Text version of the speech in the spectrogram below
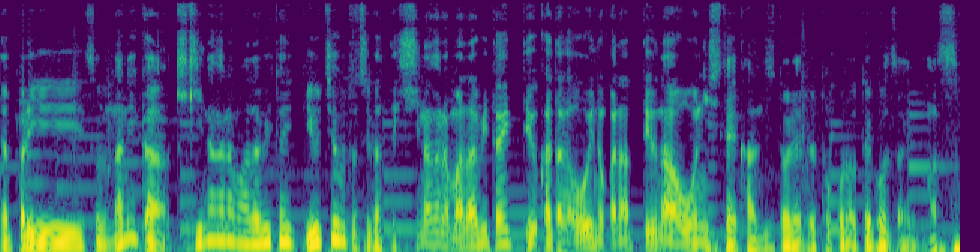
やっぱり、その何か聞きながら学びたい、YouTube と違って聞きながら学びたいっていう方が多いのかなっていうのは、往にして感じ取れるところでございます。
